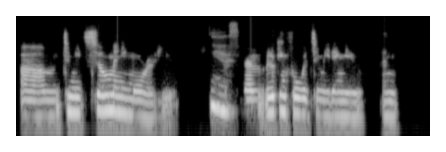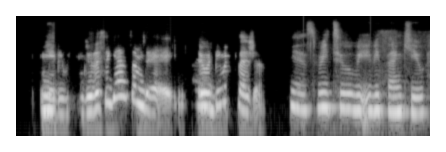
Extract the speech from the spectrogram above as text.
um, to meet so many more of you. Yes. I'm looking forward to meeting you and maybe we can do this again someday. It mm. would be my pleasure. Yes, we too. We, we thank you.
